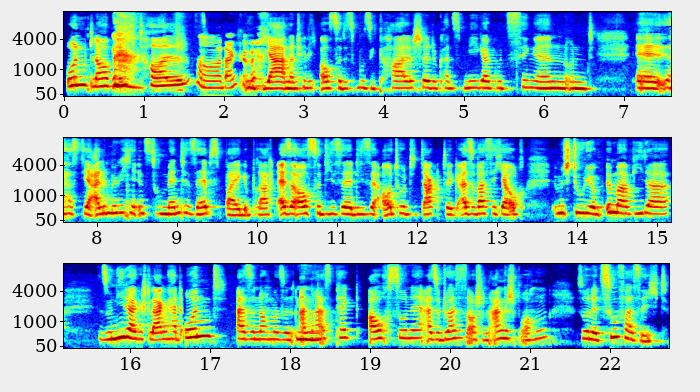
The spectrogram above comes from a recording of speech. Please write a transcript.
unglaublich toll. oh, danke. Und ja, natürlich auch so das Musikalische. Du kannst mega gut singen und äh, hast dir alle möglichen Instrumente selbst beigebracht. Also auch so diese, diese Autodidaktik, also was sich ja auch im Studium immer wieder so niedergeschlagen hat. Und also nochmal so ein mhm. anderer Aspekt, auch so eine, also du hast es auch schon angesprochen, so eine Zuversicht.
